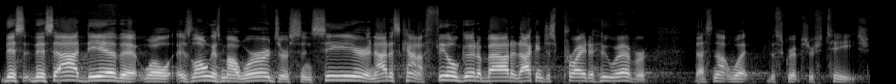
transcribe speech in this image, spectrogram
this, this idea that, well, as long as my words are sincere and I just kind of feel good about it, I can just pray to whoever. That's not what the scriptures teach.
